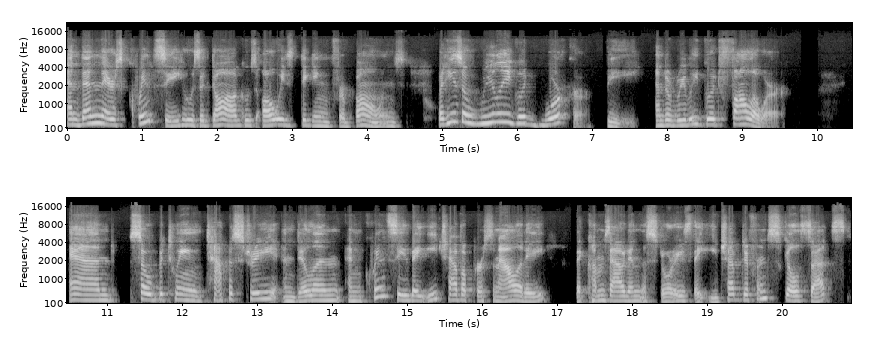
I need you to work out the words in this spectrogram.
And then there's Quincy, who's a dog who's always digging for bones, but he's a really good worker bee and a really good follower. And so between Tapestry and Dylan and Quincy, they each have a personality that comes out in the stories. They each have different skill sets.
